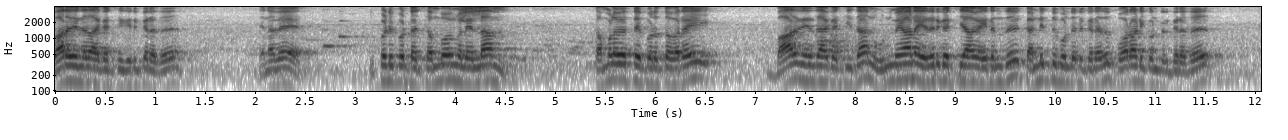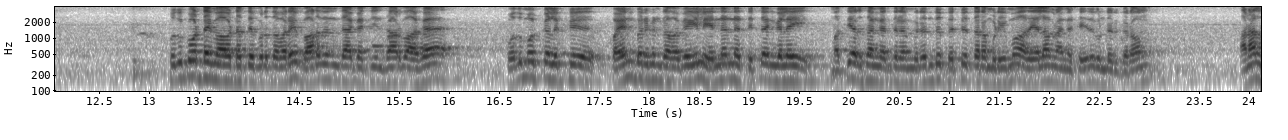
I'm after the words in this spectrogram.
பாரதிய ஜனதா கட்சிக்கு இருக்கிறது. எனவே இப்படிப்பட்ட சம்பவங்கள் எல்லாம் தமிழகத்தை பொறுத்தவரை பாரதிய ஜனதா கட்சி தான் உண்மையான எதிர்க்கட்சியாக இருந்து கண்டித்து கொண்டிருக்கிறது போராடி கொண்டிருக்கிறது. புதுக்கோட்டை மாவட்டத்தை பொறுத்தவரை பாரதிய ஜனதா கட்சியின் சார்பாக பொதுமக்களுக்கு பயன்பெறுகின்ற வகையில் என்னென்ன திட்டங்களை மத்திய அரசாங்கத்திடமிருந்து பெற்றுத்தர முடியுமோ அதையெல்லாம் நாங்கள் செய்து கொண்டிருக்கிறோம். ஆனால்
